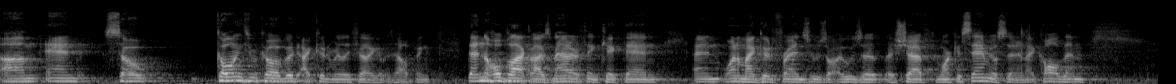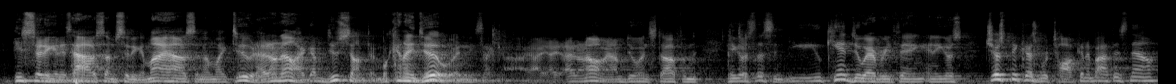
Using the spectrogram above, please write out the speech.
Um, and so going through COVID, I couldn't really feel like it was helping. Then the whole Black Lives Matter thing kicked in. And one of my good friends, who's, who's a, a chef, Marcus Samuelsson, and I called him. He's sitting in his house. I'm sitting in my house. And I'm like, dude, I don't know. I got to do something. What can I do? And he's like, I don't know, man, I'm doing stuff. And he goes, listen, you, you can't do everything. And he goes, just because we're talking about this now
